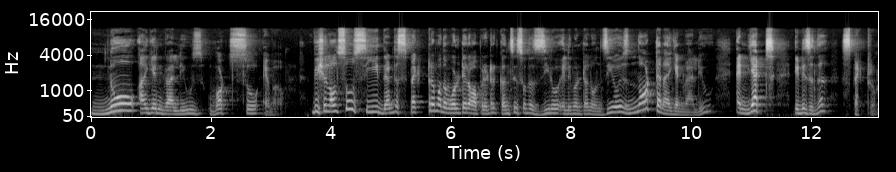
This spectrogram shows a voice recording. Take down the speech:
no eigenvalues whatsoever. We shall also see that the spectrum of the Volterra operator consists of the 0 element alone. 0 is not an eigenvalue and yet it is in the spectrum.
